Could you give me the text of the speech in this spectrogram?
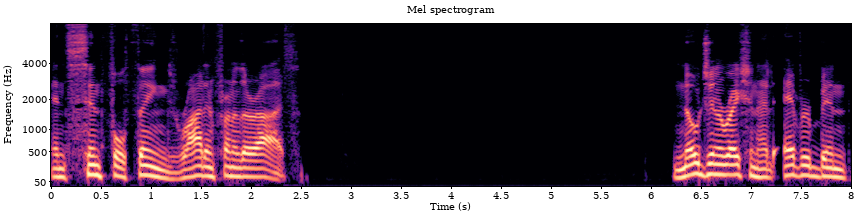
and sinful things right in front of their eyes. No generation had ever been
